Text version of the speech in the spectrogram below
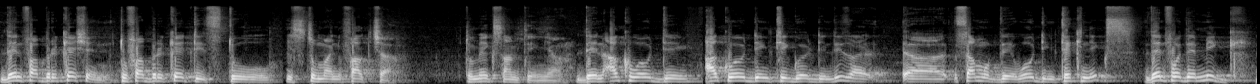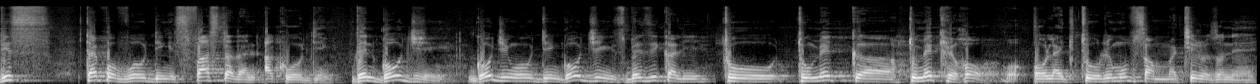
Then fabrication. To fabricate is to is to manufacture, to make something. Yeah. Then arc welding, arc welding, TIG welding. These are uh, some of the welding techniques. Then for the MIG, this type of welding is faster than arc welding. Then gouging, gouging welding, gouging is basically to to make uh, to make a hole or, or like to remove some materials on a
